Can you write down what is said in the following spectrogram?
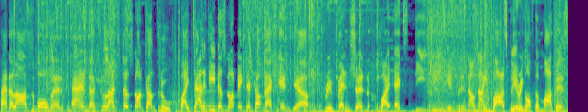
at the last moment. And the clutch does not come through. Vitality does not make their comeback in here. Prevention by XDG Infinite. Now nine bars clearing off the markers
